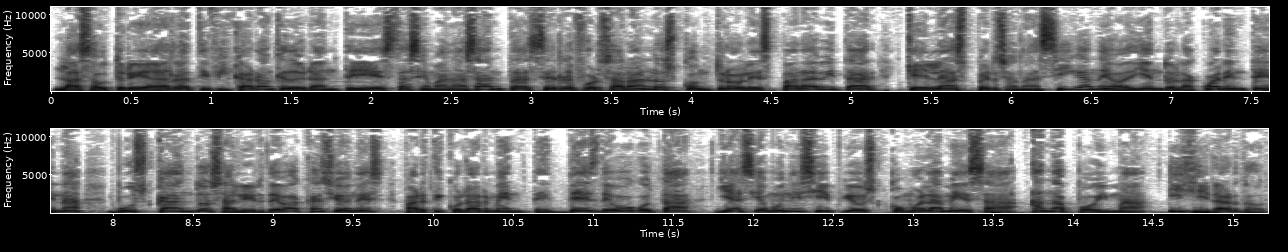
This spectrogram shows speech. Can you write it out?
Las autoridades ratificaron que durante esta Semana Santa se reforzarán los controles para evitar que las personas sigan evadiendo la cuarentena buscando salir de vacaciones, particularmente desde Bogotá y hacia municipios como La Mesa, Anapoima y Girardot.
